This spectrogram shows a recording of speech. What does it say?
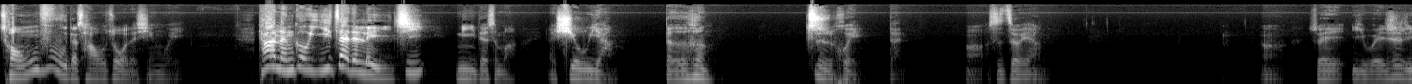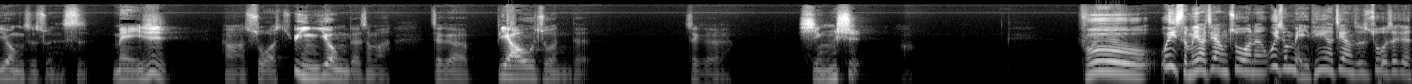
重复的操作的行为，它能够一再的累积你的什么修养、德行、智慧等，啊，是这样的，啊，所以以为日用之准是每日啊所运用的什么这个标准的这个形式。夫为什么要这样做呢？为什么每天要这样子做这个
